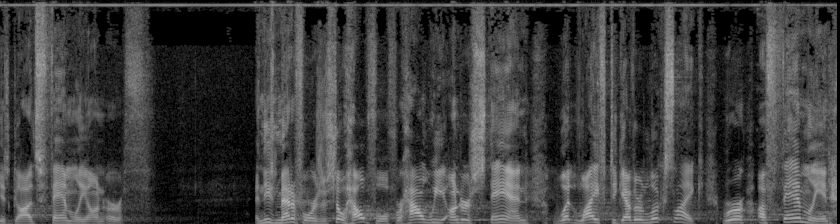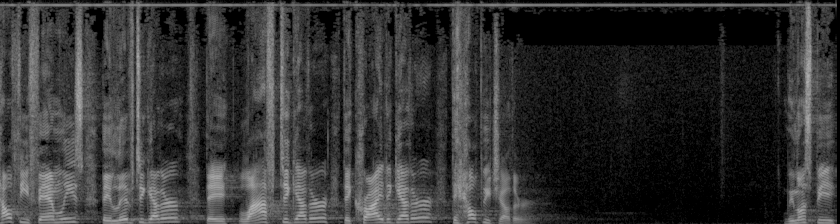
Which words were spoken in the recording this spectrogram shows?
is God's family on earth. And these metaphors are so helpful for how we understand what life together looks like. We're a family, and healthy families, they live together, they laugh together, they cry together, they help each other. We must be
